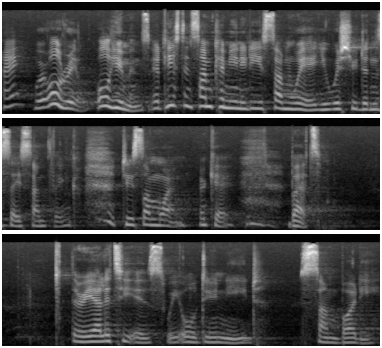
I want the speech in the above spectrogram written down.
Hey, we're all real, all humans. At least in some communities, somewhere, you wish you didn't say something to someone. Okay. But the reality is, we all do need somebody.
